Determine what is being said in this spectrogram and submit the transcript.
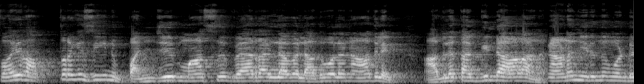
ഫയർ അത്രയ്ക്ക് സീനും. പഞ്ച് മാസ് വേറെ ലെവൽ അതുപോലെ തന്നെ ആദിലെ ആദിലെ തഗ്ഗിന്റെ ആളാണ്. അണഞ്ഞിരുന്നും കൊണ്ട്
